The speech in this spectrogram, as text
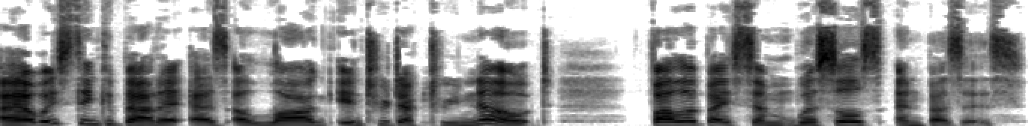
I always think about it as a long introductory note followed by some whistles and buzzes.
